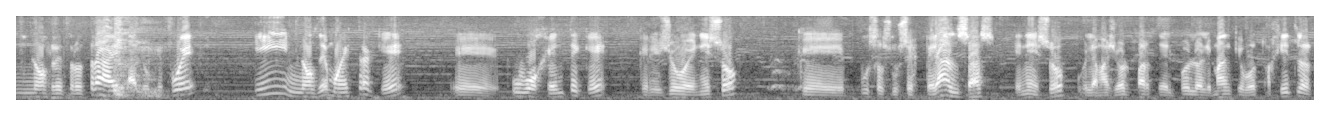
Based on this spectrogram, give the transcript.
nos retrotrae a lo que fue y nos demuestra que eh, hubo gente que creyó en eso, que puso sus esperanzas en eso, pues la mayor parte del pueblo alemán que votó a Hitler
